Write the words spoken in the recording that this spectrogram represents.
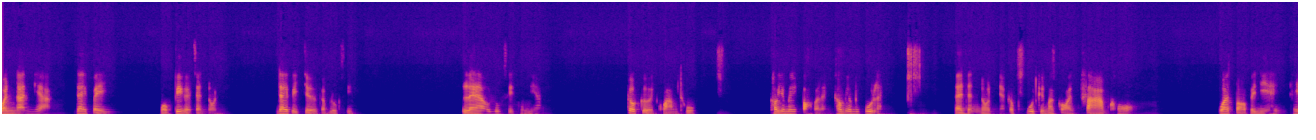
วันนั้นเนี่ยได้ไปพบพี่กับจันนนได้ไปเจอกับลูกศิษย์ แล้วลูกศิษย์พวกนี้ก็เกิดความทุกข์เขายังไม่ได้ตอบอะไรเขายังไม่พูดอะไรแต่จันนนเนี่ยก็พูดขึ้นมาก่อนสามข้อ ว่าต่อไปนี้ให้ให้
